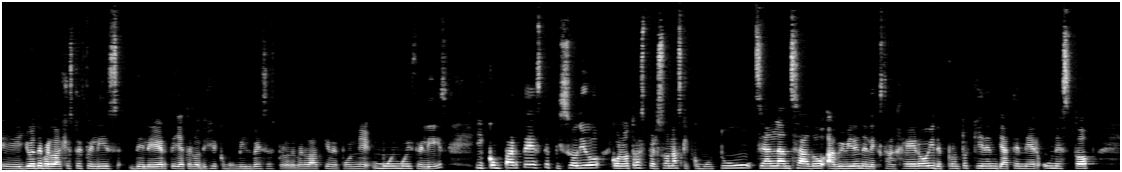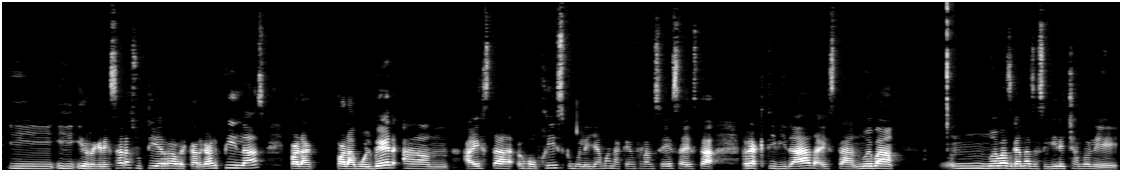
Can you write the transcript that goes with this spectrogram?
Eh, yo de verdad que estoy feliz de leerte, ya te lo dije como mil veces, pero de verdad que me pone muy, muy feliz. Y comparte este episodio con otras personas que como tú se han lanzado a vivir en el extranjero y de pronto quieren ya tener un stop y, y, regresar a su tierra, recargar pilas para, para volver a, a esta reprise, como le llaman acá en francés, a esta reactividad, a esta nueva, nuevas ganas de seguir echándole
